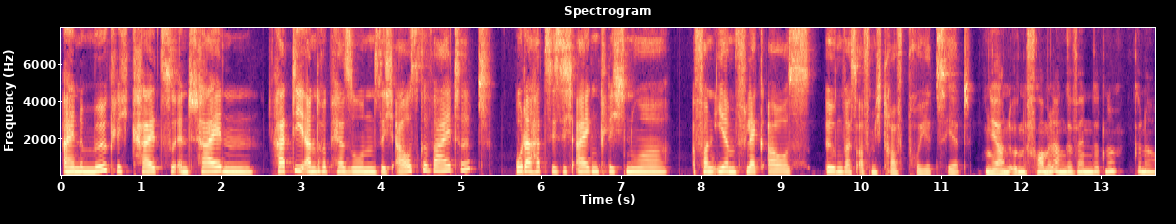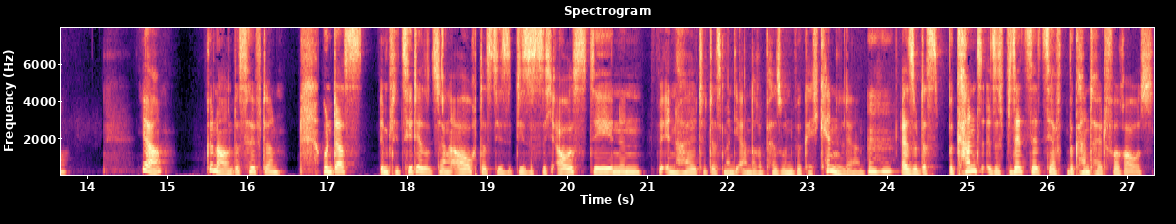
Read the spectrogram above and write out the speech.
eine Möglichkeit zu entscheiden, hat die andere Person sich ausgeweitet oder hat sie sich eigentlich nur von ihrem Fleck aus irgendwas auf mich drauf projiziert? Ja, und irgendeine Formel angewendet, ne? Genau. Ja, genau, das hilft dann. Und das impliziert ja sozusagen auch, dass diese, dieses sich ausdehnen beinhaltet, dass man die andere Person wirklich kennenlernt. Mhm. Also das bekannt, das setzt, setzt ja Bekanntheit voraus.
